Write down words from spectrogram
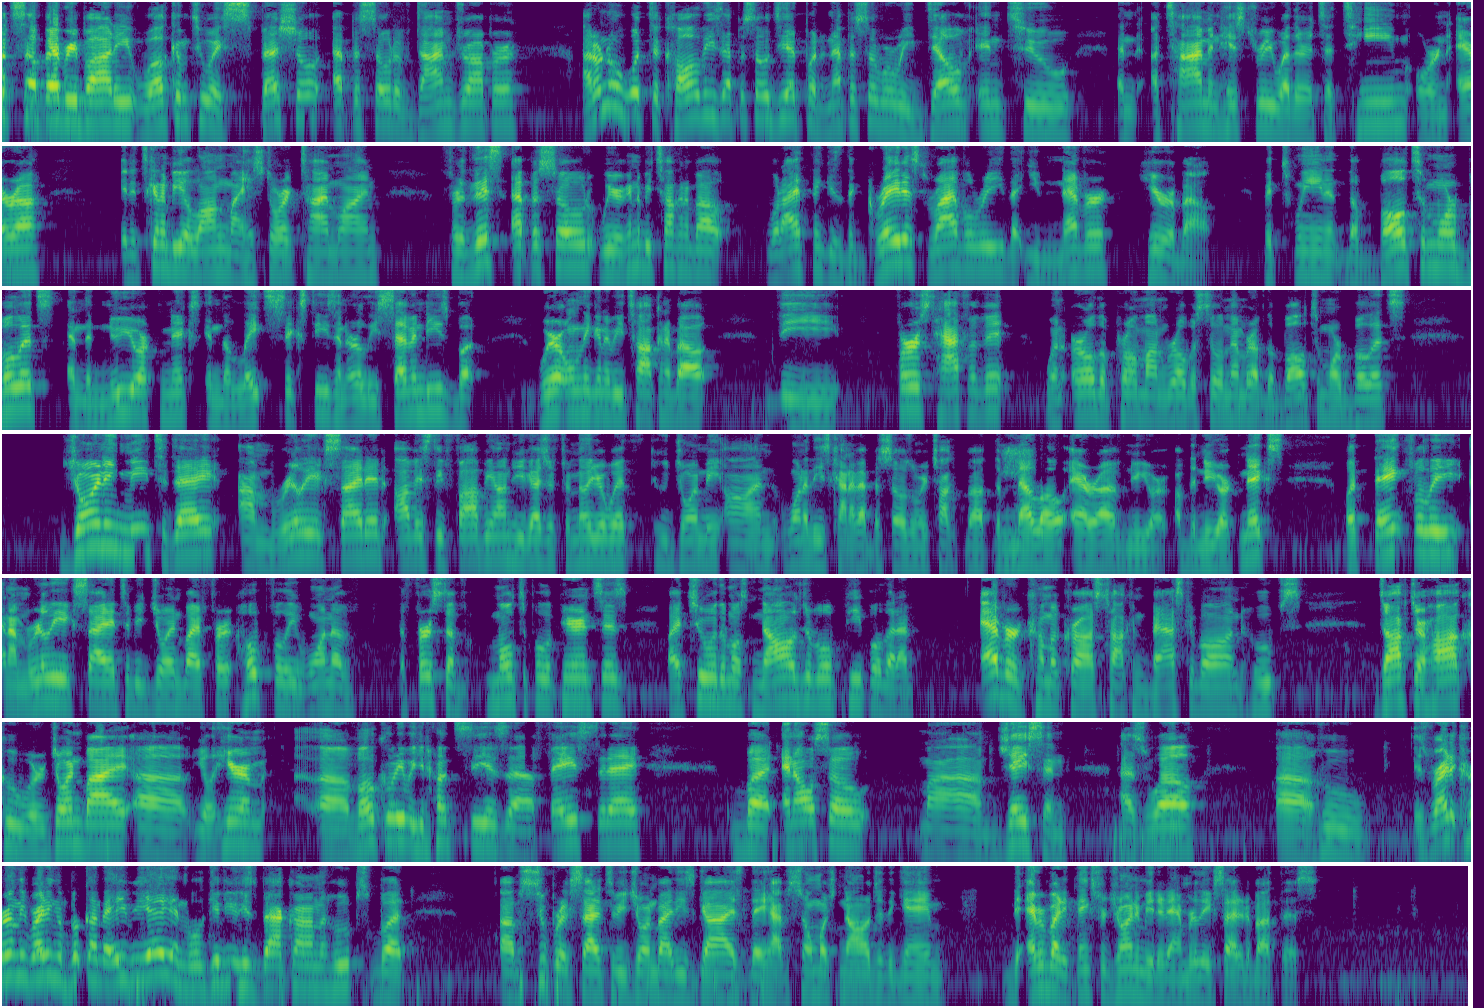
What's up, everybody? Welcome to a special episode of Dime Dropper. I don't know what to call these episodes yet, but an episode where we delve into an, a time in history, whether it's a team or an era. And it's going to be along my historic timeline. For this episode, we are going to be talking about what I think is the greatest rivalry that you never hear about between the Baltimore Bullets and the New York Knicks in the late 60s and early 70s. But we're only going to be talking about the first half of it when Earl the Pearl Monroe was still a member of the Baltimore Bullets. Joining me today, I'm really excited. Obviously, Fabian, who you guys are familiar with, who joined me on one of these kind of episodes when we talked about the Melo era of New York of the New York Knicks. But thankfully, and I'm really excited to be joined by hopefully one of the first of multiple appearances by two of the most knowledgeable people that I've ever come across talking basketball and hoops. Dr. Hawk, who we're joined by, uh, you'll hear him uh, vocally, but you don't see his uh, face today. But and also my um, Jason as well, uh, who is writing currently writing a book on the ABA, and we'll give you his background on the hoops. But I'm super excited to be joined by these guys. They have so much knowledge of the game. Everybody, thanks for joining me today. I'm really excited about this.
